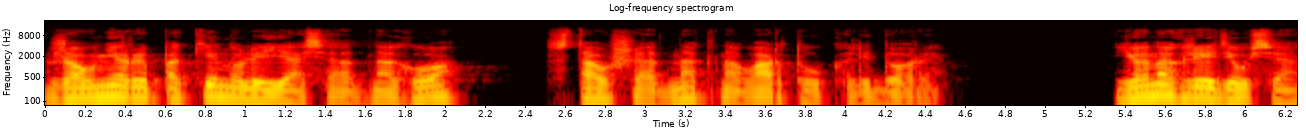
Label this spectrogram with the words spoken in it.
Жаўнеры пакінулі яся аднаго, стаўшы аднак на варту ў калідоры. Ён агледзеўся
